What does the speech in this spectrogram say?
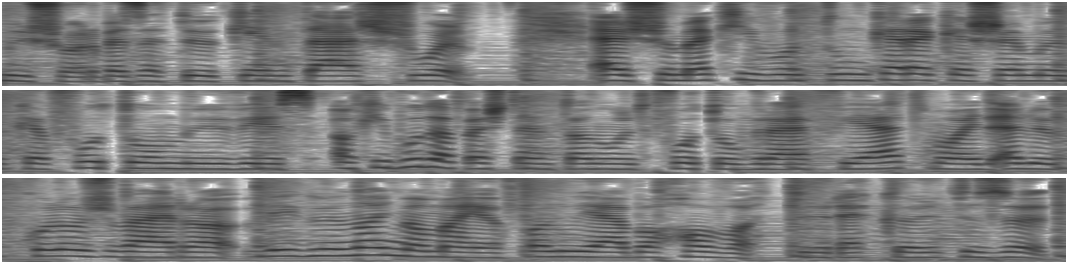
műsorvezetőként társul. Első meghívottunk Kerekes Emőke fotóművész, aki Budapesten tanult fotográfiát, majd előbb Kolozsvárra, végül nagymamája falujába Havattőre költözött.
